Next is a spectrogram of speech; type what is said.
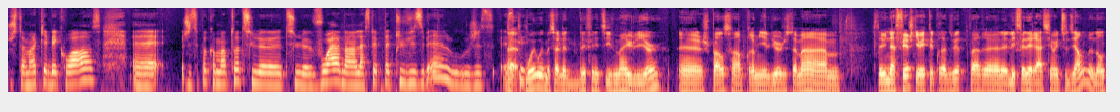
justement québécoise. Euh, je sais pas comment toi tu le, tu le vois dans l'aspect peut-être plus visuel ou juste, que... Oui, oui, mais ça a définitivement eu lieu. je pense en premier lieu justement c'était une affiche qui avait été produite par euh, les fédérations étudiantes, donc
